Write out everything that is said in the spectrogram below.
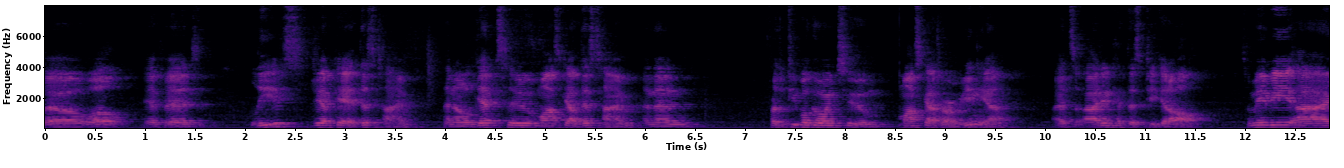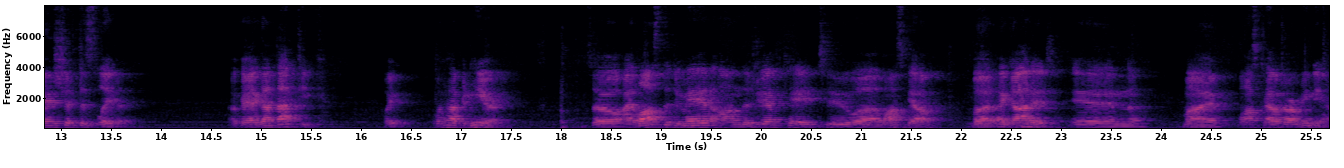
So, well, if it leaves JFK at this time, then it'll get to Moscow this time, and then for the people going to Moscow to Armenia, I didn't hit this peak at all. So maybe I shift this later. Okay, I got that peak. Wait, what happened here? So I lost the demand on the JFK to uh, Moscow, but I got it in my Moscow to Armenia.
